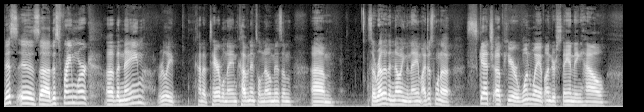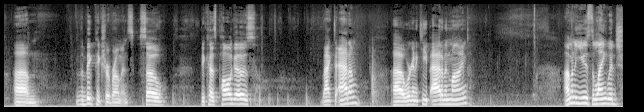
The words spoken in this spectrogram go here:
this is uh, this framework. Uh, the name, really kind of terrible name, covenantal nomism. Um, so rather than knowing the name, I just want to sketch up here one way of understanding how um, the big picture of Romans. So, because Paul goes back to Adam, uh, we're going to keep Adam in mind. I'm going to use the language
